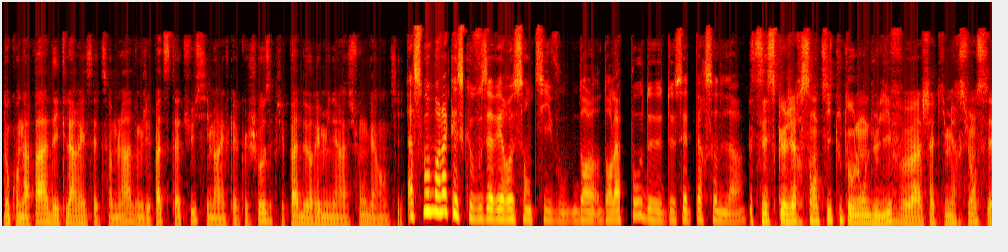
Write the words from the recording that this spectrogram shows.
Donc on n'a pas à déclarer cette somme-là. Donc j'ai pas de statut. S'il m'arrive quelque chose, j'ai pas de rémunération garantie. À ce moment-là, qu'est-ce que vous avez ressenti, vous, dans, dans la peau de, de cette personne-là? C'est ce que j'ai ressenti tout au long du livre. À chaque immersion, c'est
